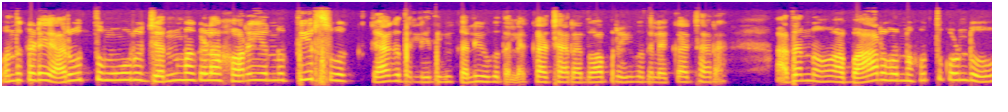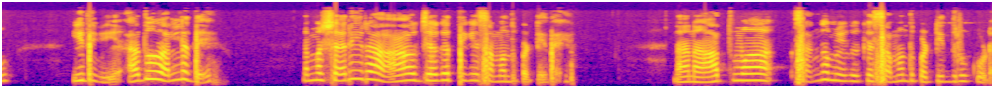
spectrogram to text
ಒಂದು ಕಡೆ ಅರವತ್ತು ಮೂರು ಜನ್ಮಗಳ ಹೊರೆಯನ್ನು ತೀರಿಸುವ ಜಾಗದಲ್ಲಿ ಇದ್ದೀವಿ ಕಲಿಯುಗದ ಲೆಕ್ಕಾಚಾರ, ದ್ವಾಪರ ಯುಗದ ಲೆಕ್ಕಾಚಾರ. ಅದನ್ನು ಆ ಭಾರವನ್ನು ಹೊತ್ತುಕೊಂಡು ಇದ್ದೀವಿ ಅದು ಅಲ್ಲದೆ ನಮ್ಮ ಶರೀರ ಆ ಜಗತ್ತಿಗೆ ಸಂಬಂಧಪಟ್ಟಿದೆ. ನಾನು ಆತ್ಮ ಸಂಗಮ ಯುಗಕ್ಕೆ ಸಂಬಂಧಪಟ್ಟಿದ್ರೂ ಕೂಡ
